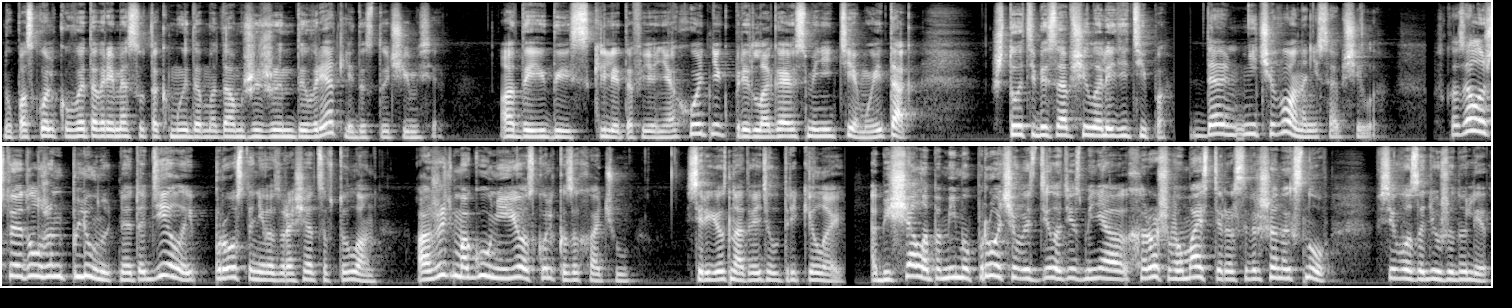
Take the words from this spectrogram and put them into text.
Но поскольку в это время суток мы до мадам Жижинды вряд ли достучимся, а до еды из скелетов я не охотник, предлагаю сменить тему. Итак, что тебе сообщила леди Типа? Да ничего она не сообщила. Сказала, что я должен плюнуть на это дело и просто не возвращаться в Тулан. А жить могу у нее сколько захочу. Серьезно ответил Трикилай. Обещала, помимо прочего, сделать из меня хорошего мастера совершенных снов. Всего за дюжину лет.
